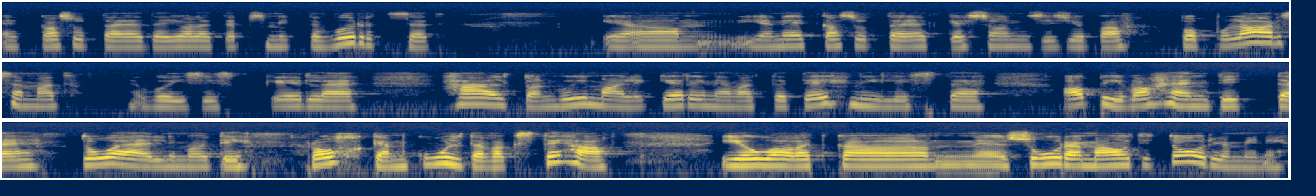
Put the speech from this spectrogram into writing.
et kasutajad ei ole teps mitte võrdsed. Ja, ja need kasutajad, kes on siis juba populaarsemad või siis kelle häält on võimalik erinevate tehniliste abivahendite toel niimoodi rohkem kuuldavaks teha, jõuavad ka suurema auditooriumini.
